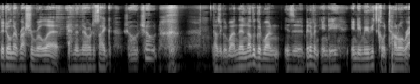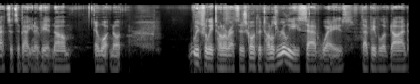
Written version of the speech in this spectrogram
They're doing their Russian roulette, and then they're all just like shoot, shoot. that was a good one. Then another good one is a bit of an indie indie movie. It's called Tunnel Rats. It's about you know Vietnam and whatnot literally tunnel rats. They're just going through tunnels. Really sad ways that people have died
